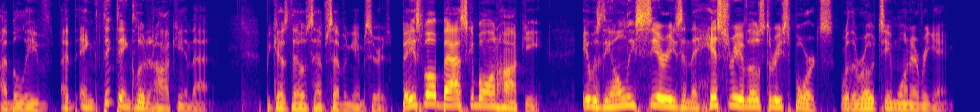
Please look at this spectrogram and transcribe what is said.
I believe, I think they included hockey in that because those have seven game series. Baseball, basketball, and hockey. It was the only series in the history of those three sports where the road team won every game.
